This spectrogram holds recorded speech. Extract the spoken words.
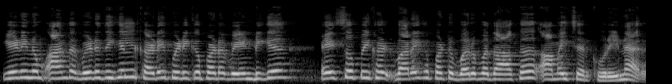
எனினும் அந்த விடுதியில் கடைபிடிக்கப்பட வேண்டிய எஸ்ஓபிகள் வரையப்பட்டு வருவதாக அமைச்சர் கூறினார்.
